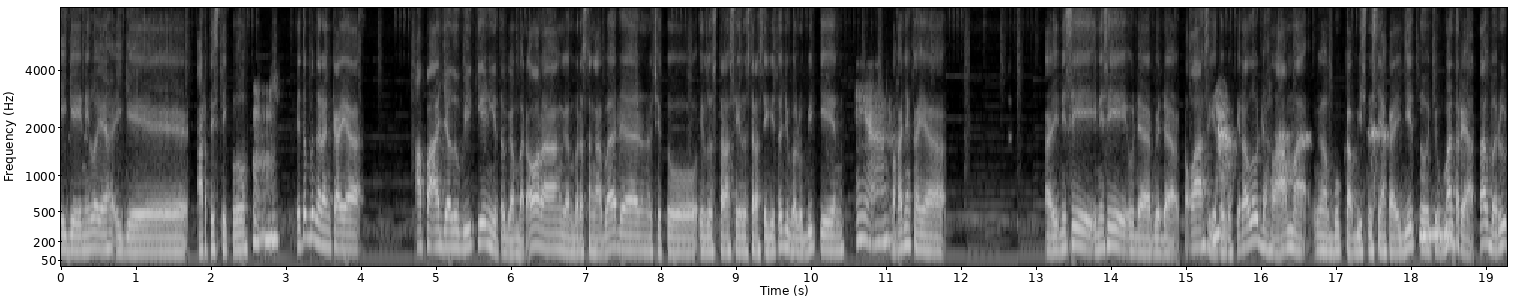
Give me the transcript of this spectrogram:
IG ini lo ya, IG artistik lo. Mm-mm. Itu beneran kayak apa aja lu bikin gitu, gambar orang, gambar setengah badan, habis itu ilustrasi-ilustrasi gitu juga lu bikin. Iya. Makanya kayak ah, ini sih ini sih udah beda kelas gitu. Gue kira lu udah lama ngebuka bisnisnya kayak gitu. Hmm. Cuman ternyata baru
